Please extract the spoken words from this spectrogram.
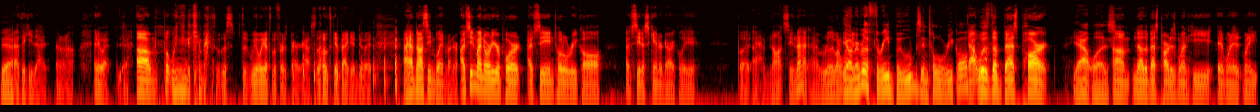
Yeah. I think he died. I don't know. Anyway, Yeah. um, but we need to get back to this. We only got to the first paragraph, so let's get back into it. I have not seen Blade Runner. I've seen Minority Report. I've seen Total Recall. I've seen A Scanner Darkly, but I have not seen that. I really want to watch Yeah, it. remember the three boobs in Total Recall? That was the best part. yeah, it was. Um, no, the best part is when he it, when it when he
